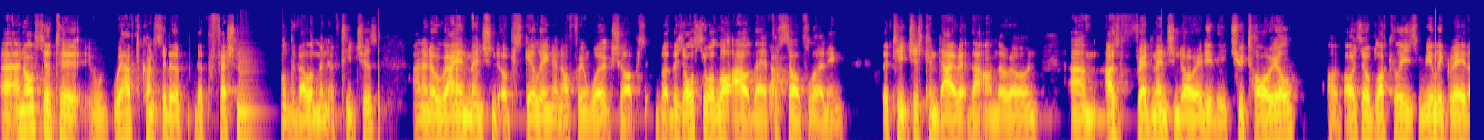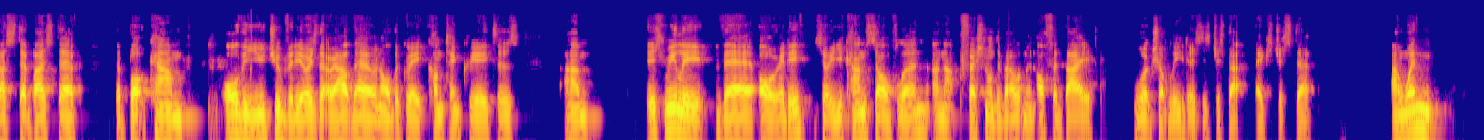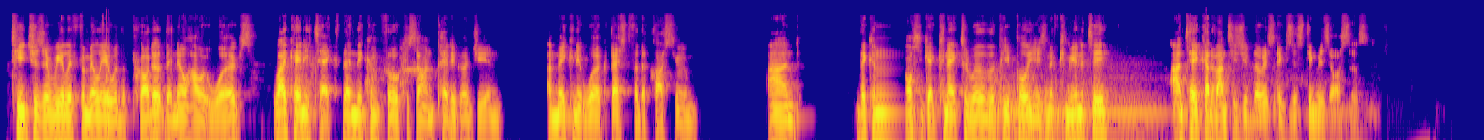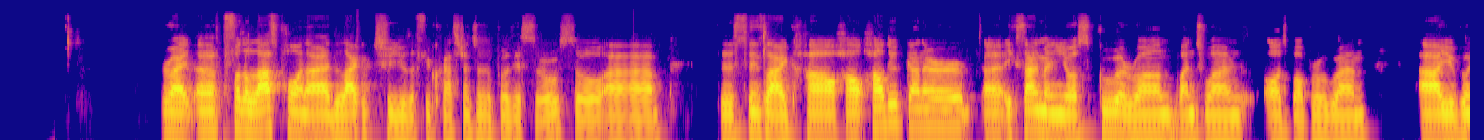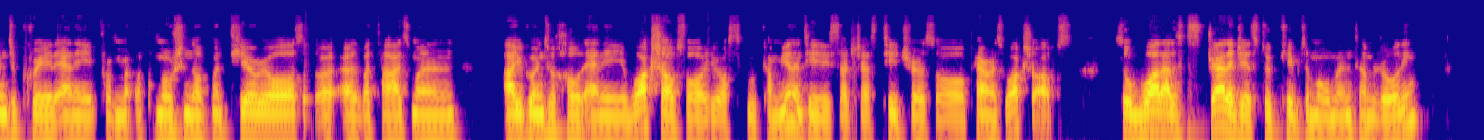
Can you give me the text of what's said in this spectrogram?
Uh, and also to, we have to consider the, the professional development of teachers. And I know Ryan mentioned upskilling and offering workshops, but there's also a lot out there for self-learning. The teachers can direct that on their own. Um, as Fred mentioned already, the tutorial of Ozoblockly is really great. That's step by step. The bot camp, all the YouTube videos that are out there, and all the great content creators. Um, it's really there already. So you can self learn, and that professional development offered by workshop leaders is just that extra step. And when teachers are really familiar with the product, they know how it works, like any tech, then they can focus on pedagogy and, and making it work best for the classroom. And they can also get connected with other people using the community and take advantage of those existing resources. Right. Uh, for the last point, I'd like to use a few questions to put this through. So uh, things like how how how do you garner uh, excitement in your school around one-to-one Ozobot program? Are you going to create any prom promotional materials or advertisement? Are you going to hold any workshops for your school community, such as teachers or parents workshops? So what are the strategies to keep the momentum rolling?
